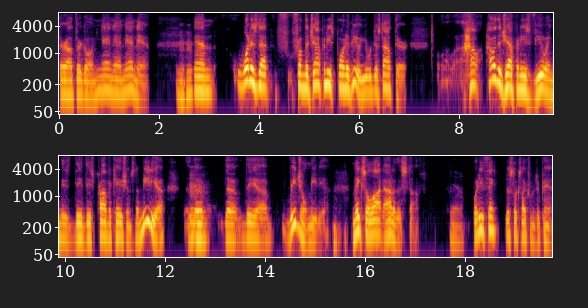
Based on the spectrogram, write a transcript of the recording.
they're out there going nah nah nah nah, mm-hmm. and what is that f- from the Japanese point of view? You were just out there. how how are the Japanese viewing these these, these provocations? The media, mm. the hmm. the the uh, regional media, makes a lot out of this stuff. Yeah. What do you think this looks like from Japan?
